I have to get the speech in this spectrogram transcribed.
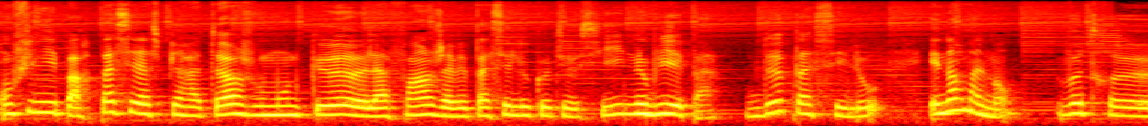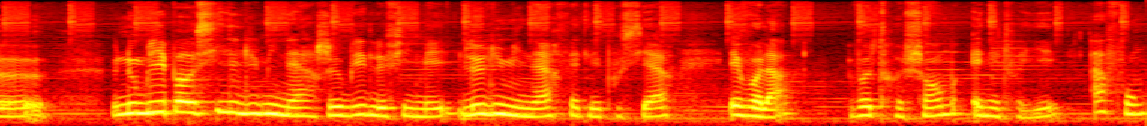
on finit par passer l'aspirateur. Je vous montre que euh, la fin, j'avais passé le côté aussi. N'oubliez pas de passer l'eau. Et normalement, votre... Euh, n'oubliez pas aussi les luminaires. J'ai oublié de le filmer. Le luminaire, faites les poussières. Et voilà, votre chambre est nettoyée à fond.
